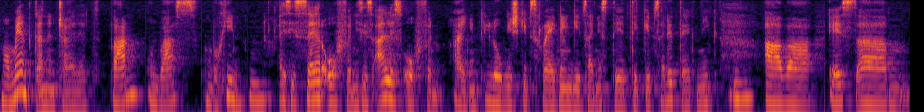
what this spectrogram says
Moment kann entscheidet, wann und was und wohin. Mhm. Es ist sehr offen, es ist alles offen eigentlich. Logisch gibt es Regeln, gibt es eine Ästhetik, gibt es eine Technik, mhm. aber es ähm,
